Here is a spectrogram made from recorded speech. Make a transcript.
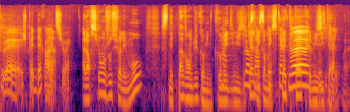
peux, euh, je peux être d'accord Voilà. là-dessus, ouais. Alors, si on joue sur les mots, ce n'est pas vendu comme une comédie musicale, mais un comme un spectacle. spectacle Ouais, ouais, musical. musical. Voilà.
